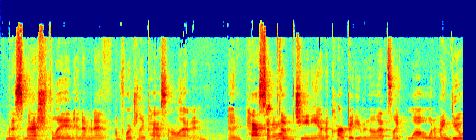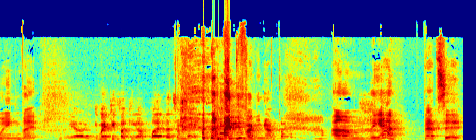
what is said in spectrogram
I'm gonna smash Flynn, and I'm gonna unfortunately pass on Aladdin and pass up the genie and the carpet, even though that's like, whoa, what am I doing? But Yeah, you might be fucking up, but that's okay. I might be fucking up. Um, but yeah, that's it.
